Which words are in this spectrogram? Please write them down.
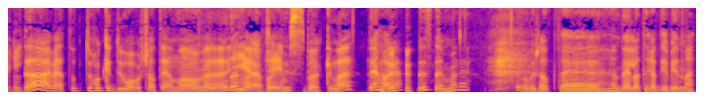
Hilde? Jeg vet at du Har ikke du oversatt en av eh, det har jeg E.L. James-bøkene? Det har jeg. Det stemmer, det. Jeg har oversatt eh, en del av tredje bindet.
